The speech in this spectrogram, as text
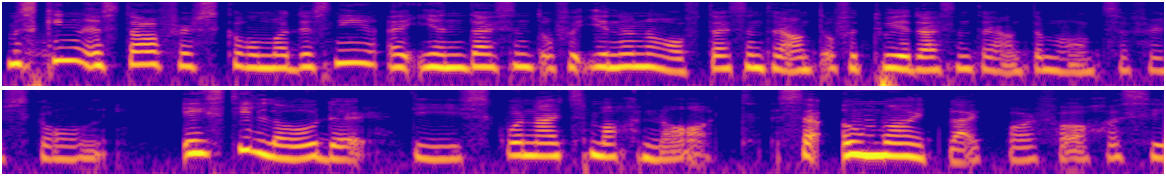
miskien is daar verskil, maar dis nie 'n 1000 of 'n 1500 rand of 'n 2000 rand 'n maand se verskil nie. Estie Lauder, die skoonheidsmagnaat, sy ouma het blykbaar vir haar gesê:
